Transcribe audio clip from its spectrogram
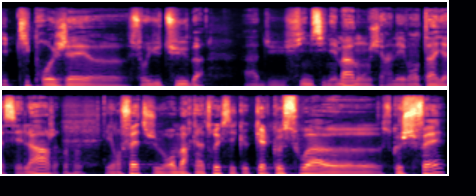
des petits projets euh, sur YouTube à du film cinéma, donc j'ai un éventail assez large. Et en fait, je remarque un truc, c'est que quel que soit euh, ce que je fais,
